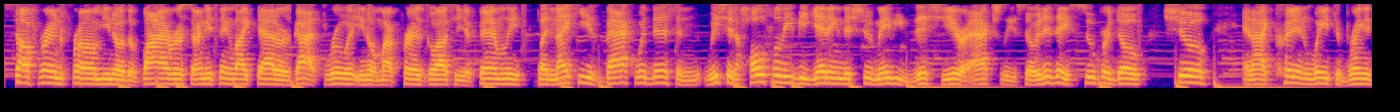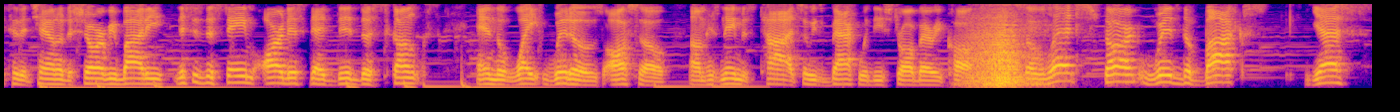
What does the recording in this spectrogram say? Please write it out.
suffering from, you know, the virus or anything like that or got through it, you know, my prayers go out to your family. But Nike is back with this and we should hopefully be getting this shoe maybe this year actually. So it is a super dope shoe and I couldn't wait to bring it to the channel to show everybody. This is the same artist that did the skunks and the white widows also. Um, his name is Todd, so he's back with these strawberry coffee. So let's start with the box. Yes,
